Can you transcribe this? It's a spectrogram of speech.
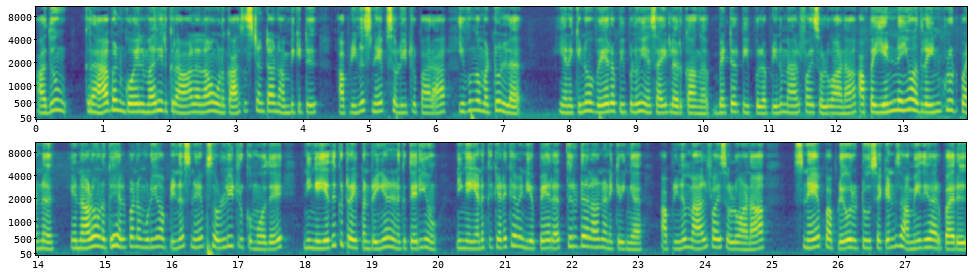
அதுவும் கிராப் அண்ட் கோயல் மாதிரி இருக்கிற ஆளெல்லாம் உனக்கு அசிஸ்டண்ட்டாக நம்பிக்கிட்டு அப்படின்னு ஸ்னேப் சொல்லிட்டு இருப்பாரா? இவங்க மட்டும் இல்லை. எனக்கு இன்னும் வேறு பீப்புளும் என் சைடில் இருக்காங்க. பெட்டர் பீப்புள் அப்படின்னு மேல்ஃபாய் சொல்லுவானா? அப்போ என்னையும் அதில் இன்க்ளூட் பண்ணு. என்னால் உனக்கு ஹெல்ப் பண்ண முடியும் அப்படின்னு ஸ்னேப் சொல்லிட்டு இருக்கும் நீங்கள் எதுக்கு ட்ரை பண்ணுறீங்கன்னு எனக்கு தெரியும். நீங்கள் எனக்கு கிடைக்க வேண்டிய பேரை திருடலாம்னு நினைக்கிறீங்க அப்படின்னு மேல்ஃபாய் சொல்லுவானா? ஸ்னேப் அப்படியே ஒரு டூ செகண்ட்ஸ் அமைதியாக இருப்பார்.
